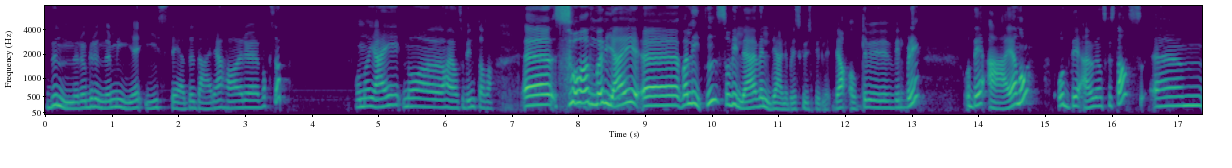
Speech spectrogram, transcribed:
bunner og grunner mye i stedet der jeg har uh, vokst opp. Og når jeg Nå har jeg altså begynt, altså. Uh, så når jeg var liten, så ville jeg veldig gjerne bli skuespiller. Det har jeg alltid vil bli. Og det er jeg nå. Og det er jo ganske stas. Um,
